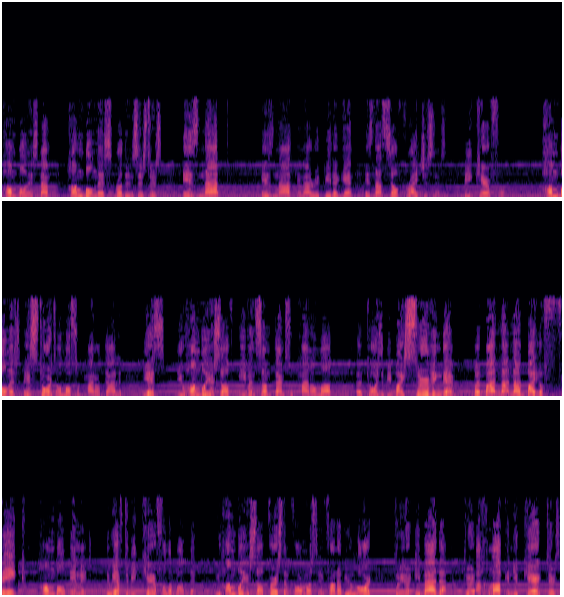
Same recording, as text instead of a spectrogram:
humble in Islam? Humbleness, brothers and sisters, is not, is not, and I repeat again, is not self-righteousness. Be careful humbleness is towards Allah subhanahu wa ta'ala. Yes, you humble yourself even sometimes, subhanAllah, uh, towards the people by serving them, but not, not, not by a fake humble image. We have to be careful about that. You humble yourself first and foremost in front of your Lord through your ibadah, through your akhlaq and your characters.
